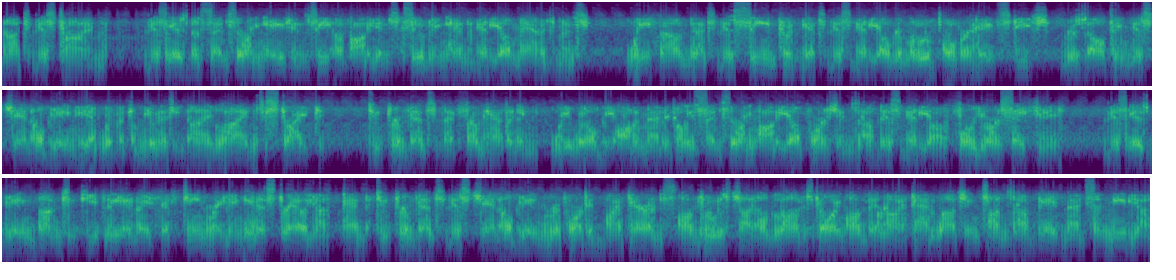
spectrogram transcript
Not this time. This is the censoring agency of audience soothing and video management. We found that this scene could get this video removed over hate speech, resulting this channel being hit with a community guidelines strike. To prevent that from happening, we will be automatically censoring audio portions of this video for your safety. This is being done to keep the MA15 rating in Australia and to prevent this channel being reported by parents on whose child loves going on their iPad watching tons of Dave Manson media.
